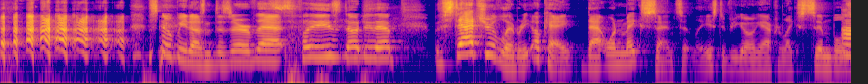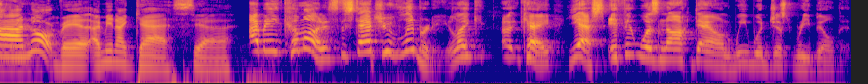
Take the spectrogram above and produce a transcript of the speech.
Snoopy doesn't deserve that. Please don't do that. But the Statue of Liberty, okay, that one makes sense at least if you're going after like symbols. Ah, America. not really. I mean, I guess, yeah. I mean, come on, it's the Statue of Liberty. Like, okay, yes, if it was knocked down, we would just rebuild it.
